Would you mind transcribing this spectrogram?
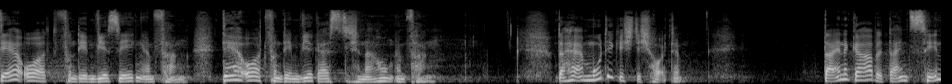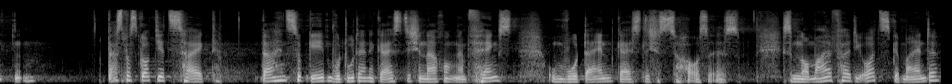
der Ort, von dem wir Segen empfangen, der Ort, von dem wir geistliche Nahrung empfangen. Daher ermutige ich dich heute, deine Gabe, dein Zehnten, das, was Gott dir zeigt, dahin zu geben, wo du deine geistliche Nahrung empfängst und wo dein geistliches Zuhause ist. Ist im Normalfall die Ortsgemeinde.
